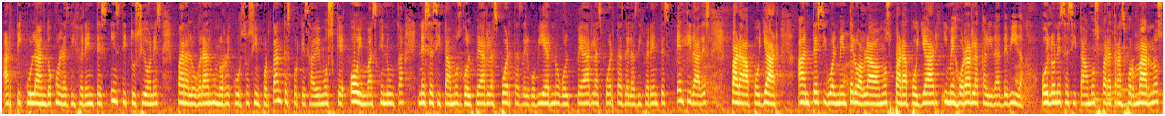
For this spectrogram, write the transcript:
articulando con las diferentes instituciones para lograr unos recursos importantes porque sabemos que hoy más que nunca necesitamos golpear las puertas del gobierno, golpear las puertas de las diferentes entidades para apoyar. Antes igualmente lo hablábamos para apoyar y mejorar la calidad de vida hoy lo necesitamos para transformarnos,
